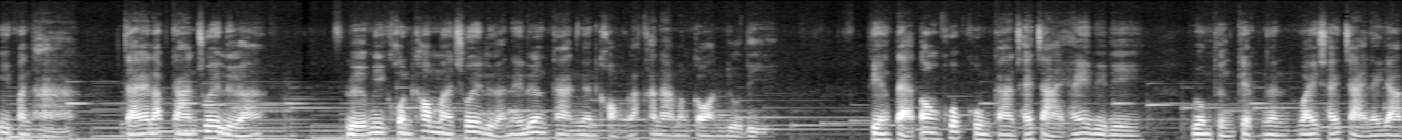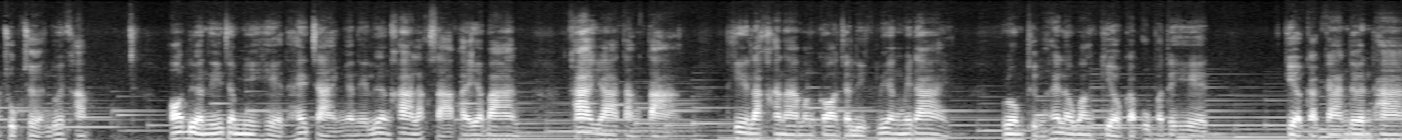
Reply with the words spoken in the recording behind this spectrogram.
มีปัญหา จะได้รับการช่วยเหลือ หรือมีคนเข้ามาช่วยเหลือในเรื่องการเงินของลัคนามังกรอยู่ดี เพียงแต่ต้องควบคุมการใช้จ่ายให้ดีๆ รวมถึงเก็บเงินไว้ใช้จ่ายในยามฉุกเฉินด้วยครับ เพราะเดือนนี้จะมีเหตุให้จ่ายเงินในเรื่องค่ารักษาพยาบาล ค่ายาต่างๆ ที่ลัคนามังกรจะหลีกเลี่ยงไม่ได้ รวมถึงให้ระวังเกี่ยวกับอุบัติเหตุ เกี่ยวกับการเดินทาง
